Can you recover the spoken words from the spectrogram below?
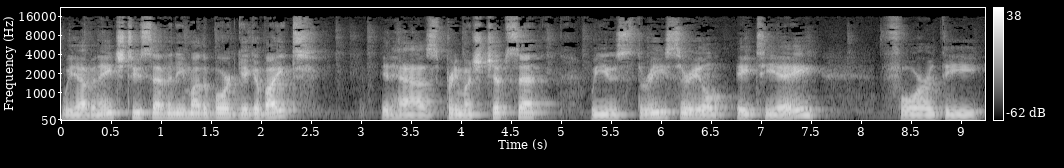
We have an H270 motherboard gigabyte. It has pretty much chipset. We use three serial ATA for the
